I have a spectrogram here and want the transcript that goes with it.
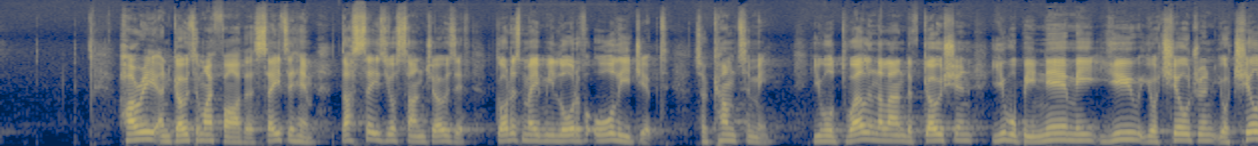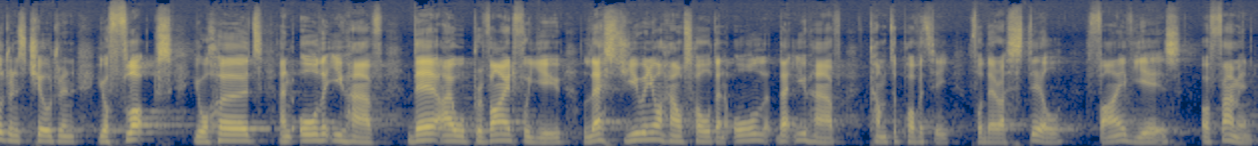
Hurry and go to my father. Say to him, Thus says your son Joseph, God has made me lord of all Egypt. So come to me. You will dwell in the land of Goshen. You will be near me, you, your children, your children's children, your flocks, your herds, and all that you have. There I will provide for you, lest you and your household and all that you have come to poverty, for there are still five years of famine.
